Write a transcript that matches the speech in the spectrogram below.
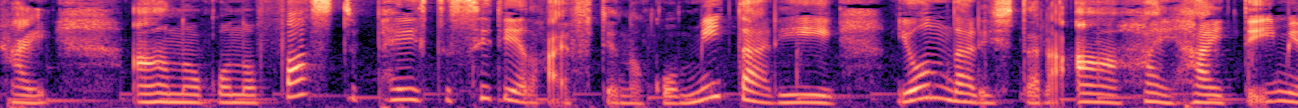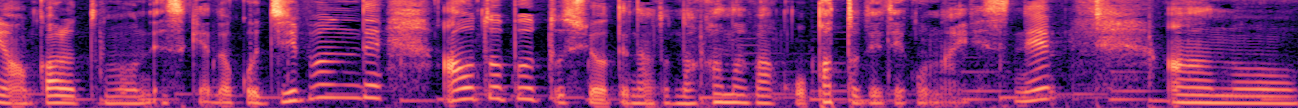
はい。あのこの fast paced city life っていうのはこう見たり読んだりしたらああはいはいって意味はわかると思うんですけどこう自分でアウトプットしようってなるとなかなかこうパッと出てこないですね。あの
